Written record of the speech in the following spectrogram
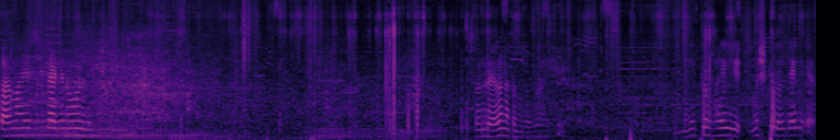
कर्मा इज़ प्लेटिनम ओनली सुन रहे हो ना तुम लोग भाई? नहीं तो भाई मुश्किल हो जाएगा यार।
